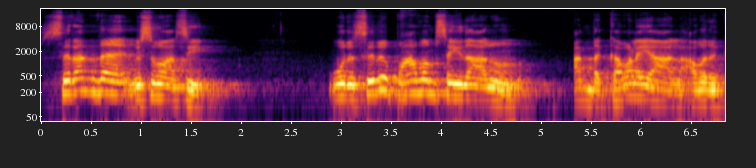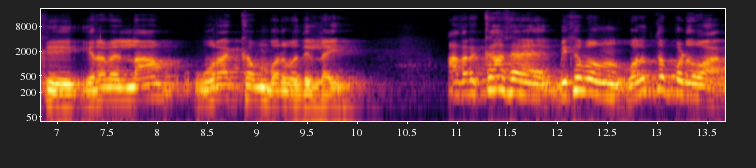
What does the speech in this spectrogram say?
சிறந்த விசுவாசி. ஒரு சிறு பாவம் செய்தாலும் அந்த கவலையால் அவருக்கு இரவெல்லாம் உறக்கம் வருவதில்லை. அதற்காக மிகவும் வருத்தப்படுவார்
